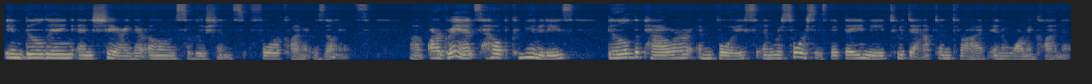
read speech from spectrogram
in building and sharing their own solutions for climate resilience. Um, our grants help communities build the power and voice and resources that they need to adapt and thrive in a warming climate.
